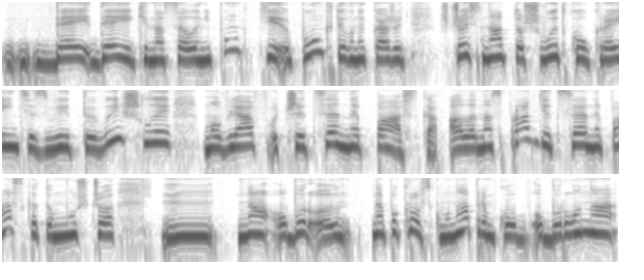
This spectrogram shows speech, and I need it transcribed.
де, деякі населені пункти, пункти вони кажуть, щось надто швидко українці звідти вийшли. Мовляв, чи це не пастка? Але насправді це не пастка, тому що на обор... на Покровському напрямку оборона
